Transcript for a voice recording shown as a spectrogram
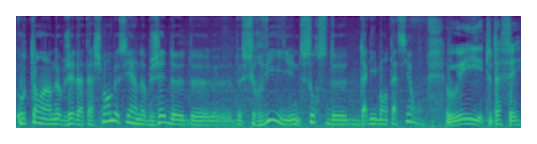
autant un objet d'attachement, mais aussi un objet de, de, survie, une source d'alimentation. Oui, tout à fait.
